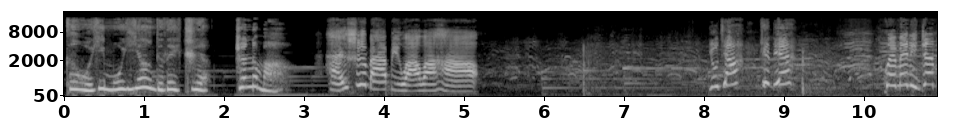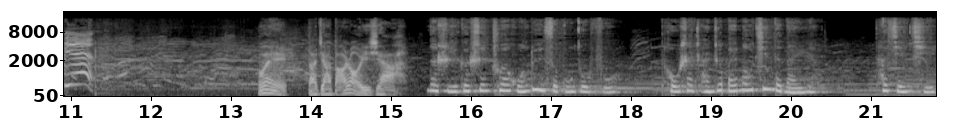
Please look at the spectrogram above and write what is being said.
跟我一模一样的泪痣。真的吗？还是芭比娃娃好。尤佳这边，惠美你这边。喂，大家打扰一下。那是一个身穿黄绿色工作服、头上缠着白毛巾的男人。他捡起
